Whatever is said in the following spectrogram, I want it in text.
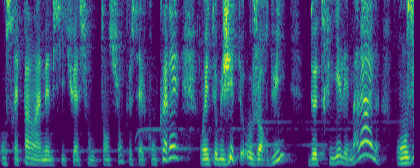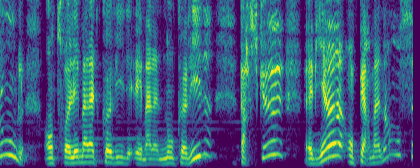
on ne serait pas dans la même situation de tension que celle qu'on connaît. On est obligé aujourd'hui de trier les malades. On jongle entre les malades Covid et les malades non Covid parce que, eh bien, en permanence,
